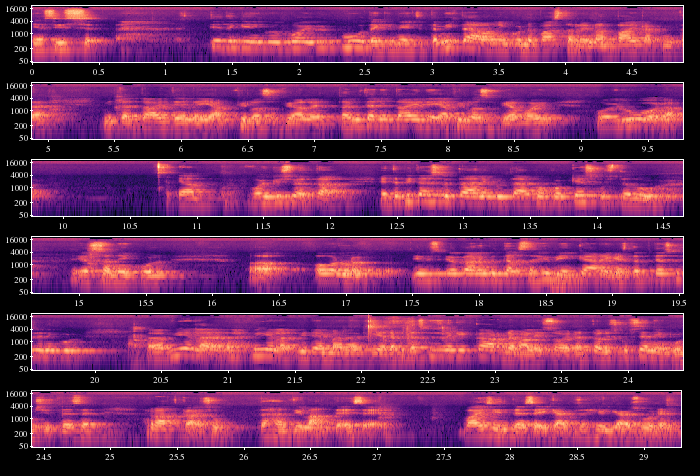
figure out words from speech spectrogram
Ja siis tietenkin niin voi muutenkin miettiä, että mitä on niin ne vastarinnan paikat, mitä, mitä taiteelle ja filosofialle, tai mitä ne taide ja filosofia voi, voi luoda. Ja voi kysyä, että, että pitäisikö tämä, niin kuin, tämä koko keskustelu, jossa niin kuin, on, joka on niin tällaista hyvin kärjekästä, pitäisikö se niin kuin, vielä, vielä pidemmälle viedä, pitäisikö se jotenkin karnevalisoida, että olisiko se niin kuin sitten se ratkaisu tähän tilanteeseen, vai sitten se ikään kuin se hiljaisuuden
